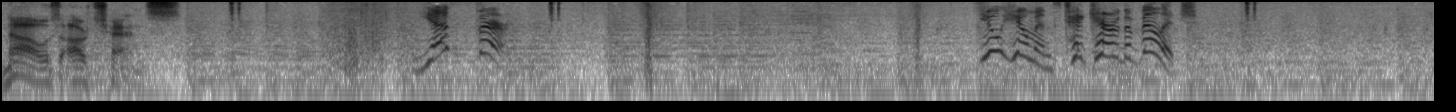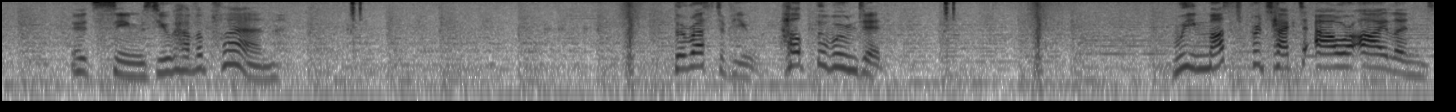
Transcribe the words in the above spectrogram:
now's our chance. Yes, humans take care of the village! It seems you have a plan. The rest of you, help the wounded. We must protect our island.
